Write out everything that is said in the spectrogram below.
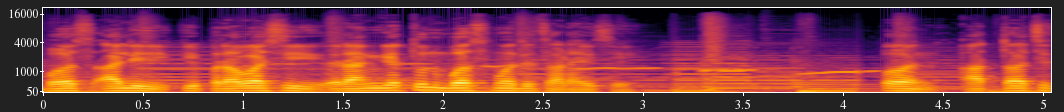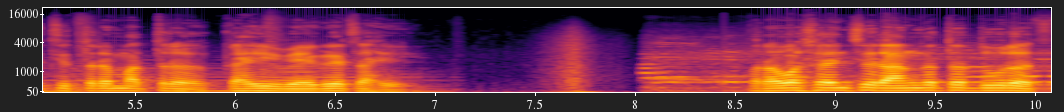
बस आली की प्रवासी रांगेतून बसमध्ये चढायचे. पण आताचे चित्र मात्र काही वेगळेच आहे. प्रवाशांची रांग तर दूरच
